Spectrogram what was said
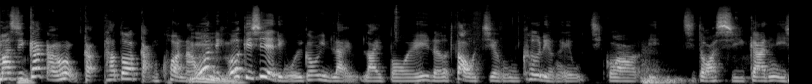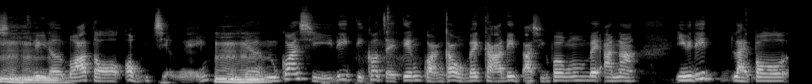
嘛是甲共共他都要共款啊！我我其实会认为讲伊内内部的迄个斗争有可能会有一寡一一段时间，伊是迄个无法度忘情的。嗯嗯，毋管是你伫国际顶悬，敢有要加入，还是讲要安怎。因为你内部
